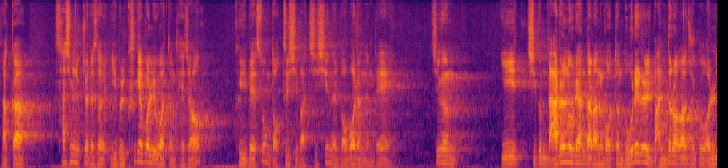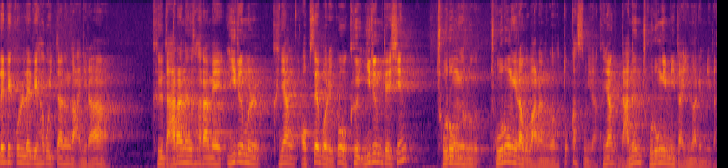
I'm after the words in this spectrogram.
아까 46절에서 입을 크게 벌리고 왔던 대적 그 입에 쏙 넣듯이 마치 신을 넣어버렸는데 지금 이 지금 나를 노래한다라는 거 어떤 노래를 만들어 가지고 얼레리 꼴레리 하고 있다는 거 아니라 그 나라는 사람의 이름을 그냥 없애버리고 그 이름 대신 조롱으로 조롱이라고 말하는 거 똑같습니다. 그냥 나는 조롱입니다 이 말입니다.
